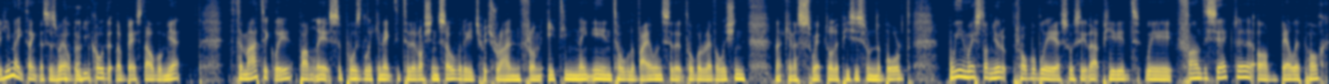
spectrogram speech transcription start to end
He might think this as well, but he called it their best album yet. Thematically, apparently, it's supposedly connected to the Russian Silver Age, which ran from 1890 until the violence of the October Revolution. That kind of swept all the pieces from the board. We in Western Europe probably associate that period with fin de siècle or Belle Epoque.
